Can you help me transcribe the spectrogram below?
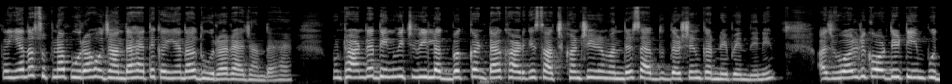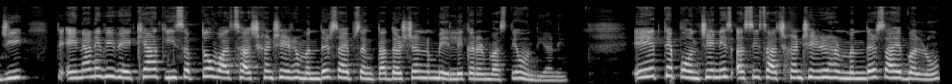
ਕਈਆਂ ਦਾ ਸੁਪਨਾ ਪੂਰਾ ਹੋ ਜਾਂਦਾ ਹੈ ਤੇ ਕਈਆਂ ਦਾ ਅਧੂਰਾ ਰਹਿ ਜਾਂਦਾ ਹੈ। ਹੁਣ ਠੰਡ ਦੇ ਦਿਨ ਵਿੱਚ ਵੀ ਲਗਭਗ ਘੰਟਾ ਖੜ੍ਹ ਕੇ ਸੱਚਖੰਡ ਸ੍ਰੀ ਹਰਿਮੰਦਰ ਸਾਹਿਬ ਦੇ ਦਰਸ਼ਨ ਕਰਨੇ ਪੈਂਦੇ ਨੇ। ਅੱਜ ਵਰਲਡ ਰਿਕਾਰਡ ਦੀ ਟੀਮ ਪੁੱਜੀ ਤੇ ਇਹਨਾਂ ਨੇ ਵੀ ਵੇਖਿਆ ਕਿ ਸਭ ਤੋਂ ਵੱਧ ਸੱਚਖੰਡ ਸ੍ਰੀ ਹਰਿਮੰਦਰ ਸਾਹਿਬ ਸੰਗਤਾਂ ਦਰਸ਼ਨ ਮੇਲੇ ਕਰਨ ਵਾਸਤੇ ਆਉਂਦੀਆਂ ਨੇ। ਇਹ ਇੱਥੇ ਪਹੁੰਚੇ ਨੇ। ਅਸੀਂ ਸੱਚਖੰਡ ਸ੍ਰੀ ਹਰਿਮੰਦਰ ਸਾਹਿਬ ਵੱਲੋਂ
